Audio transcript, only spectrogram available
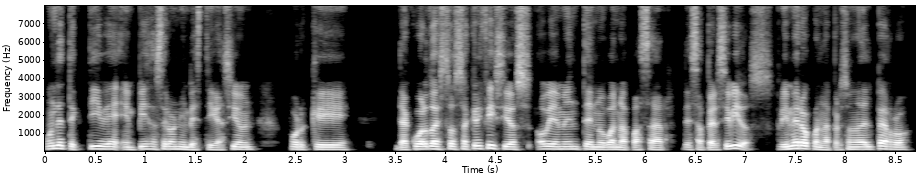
un detective empieza a hacer una investigación porque, de acuerdo a estos sacrificios, obviamente no van a pasar desapercibidos. Primero con la persona del perro,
